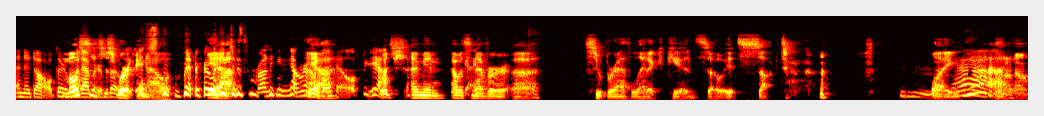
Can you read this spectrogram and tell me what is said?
an adult or Mostly whatever. just but, working like, it's out. Literally Yeah. just running around Yeah. the hill. Yeah. Which I mean, I was Okay. never a super athletic kid, so it sucked. Mhm. like Yeah. I don't know.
